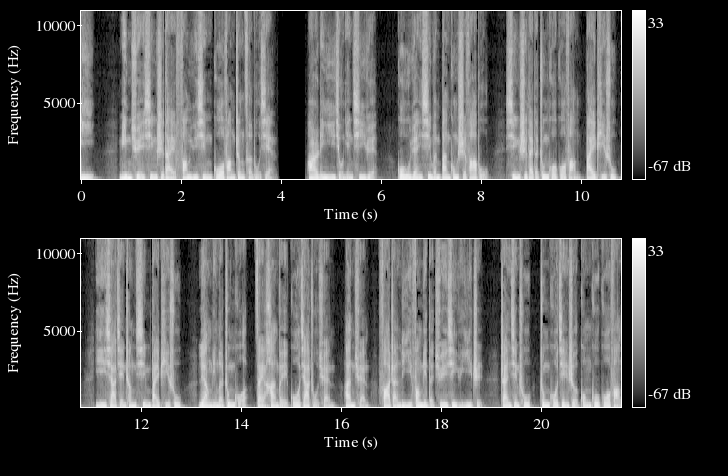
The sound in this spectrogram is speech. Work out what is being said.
一、明确新时代防御性国防政策路线。二零一九年七月，国务院新闻办公室发布《新时代的中国国防白皮书》（以下简称“新白皮书”），亮明了中国在捍卫国家主权、安全、发展利益方面的决心与意志。展现出中国建设巩固国防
